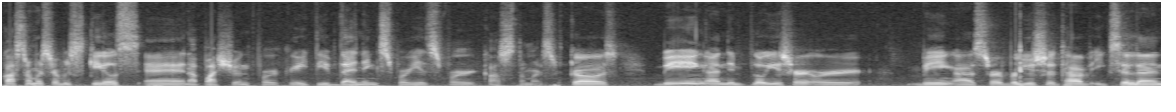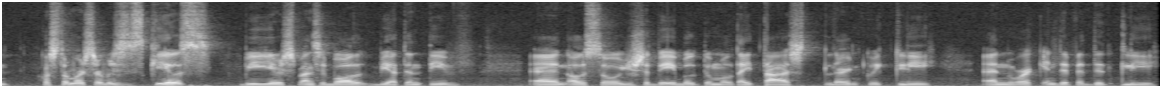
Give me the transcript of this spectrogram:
customer service skills and a passion for creative dining experience for customers. Because being an employee sir or being a server, you should have excellent customer service skills, be responsible, be attentive, and also you should be able to multitask, learn quickly, and work independently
